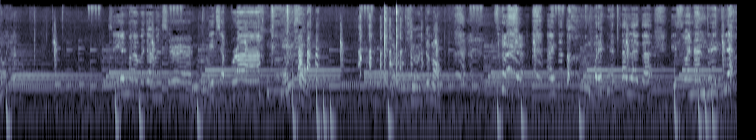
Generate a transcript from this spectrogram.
So, yan. So yun mga madam and sir, it's a prank. Daw. Parang sila dyan ah. So ang totoong premyo talaga is 100 lang.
